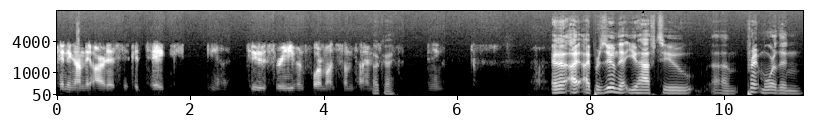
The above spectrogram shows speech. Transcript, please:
depending on the artist, it could take, you know, two, three, even four months sometimes. Okay. I And I, I presume that you have to um, print more than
